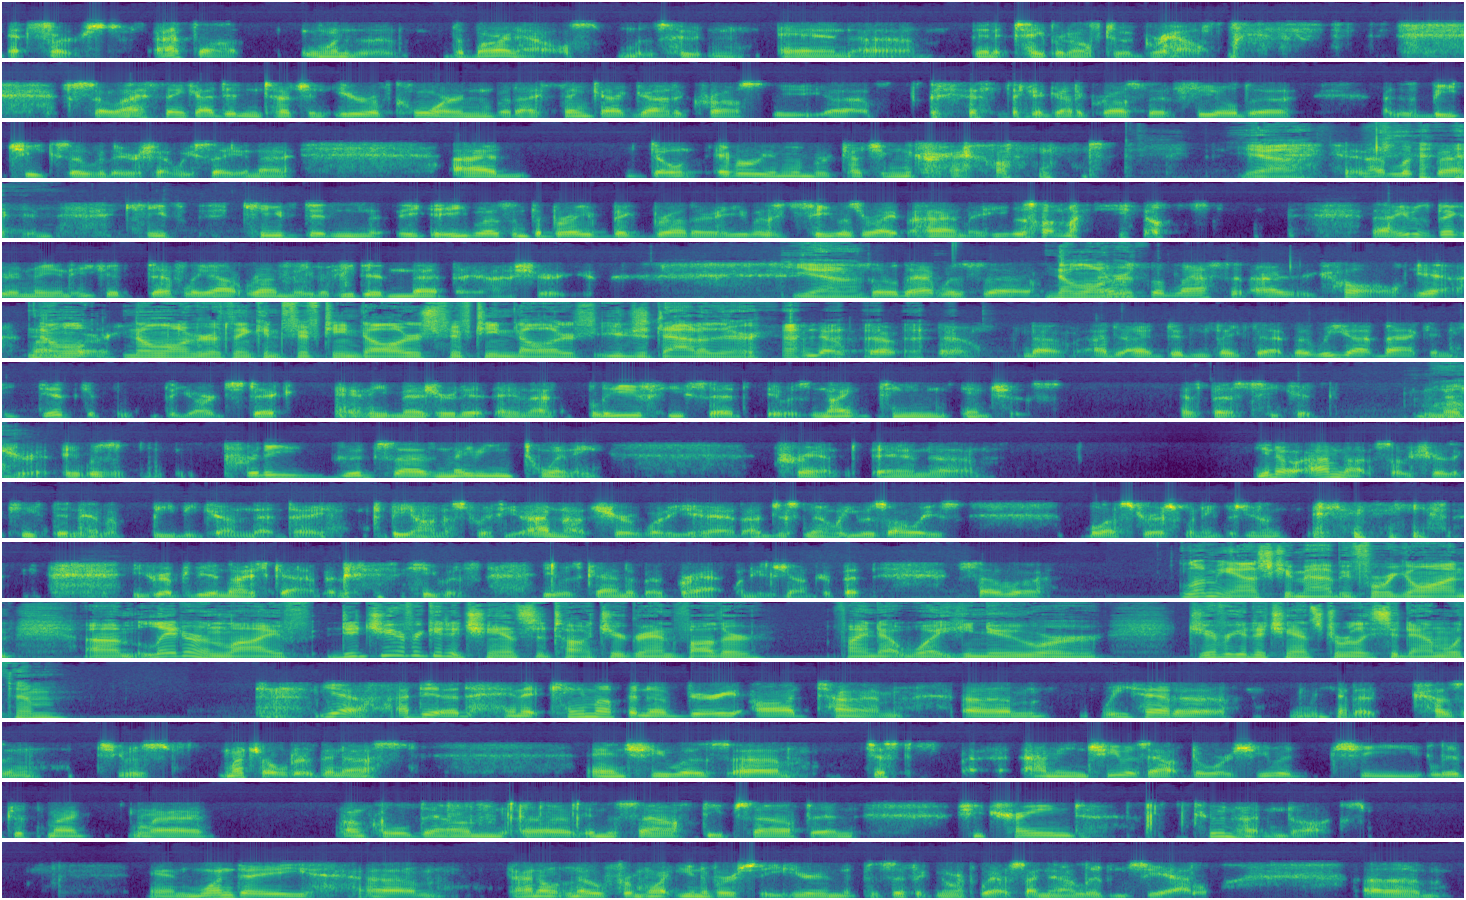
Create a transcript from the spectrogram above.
at first. I thought one of the the barn owls was hooting, and uh, then it tapered off to a growl. so I think I didn't touch an ear of corn, but I think I got across the. Uh, I think I got across that field. Uh, I just beat cheeks over there, shall we say? And I, I don't ever remember touching the ground. Yeah. and I look back and Keith Keith didn't he, he wasn't the brave big brother. He was he was right behind me. He was on my heels. Now he was bigger than me and he could definitely outrun me, but he didn't that day, I assure you. Yeah. So that was uh No longer- that was the last that I recall. Yeah. No, no longer thinking fifteen dollars, fifteen dollars. You're just out of there. no, no, no, no. I, I didn't think that. But we got back and he did get the, the yardstick and he measured it. And I believe he said it was 19 inches as best he could measure it. It was a pretty good size, maybe 20 print. And, uh, you know, I'm not so sure that Keith didn't have a BB gun that day, to be honest with you. I'm not sure what he had. I just know he was always blusterous when he was young. he grew up to be a nice guy, but he was he was kind of a brat when he was younger. But so uh, Let me ask you, Matt, before we go on. Um, later in life, did you ever get a chance to talk to your grandfather, find out what he knew, or did you ever get a chance to really sit down with him? Yeah, I did, and it came up in a very odd time. Um, we had a we had a cousin. She was much older than us, and she was um, just. I mean, she was outdoors. She would she lived with my my uncle down uh, in the south, deep south, and she trained coon hunting dogs. And one day, um, I don't know from what university here in the Pacific Northwest. I now live in Seattle. Um,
